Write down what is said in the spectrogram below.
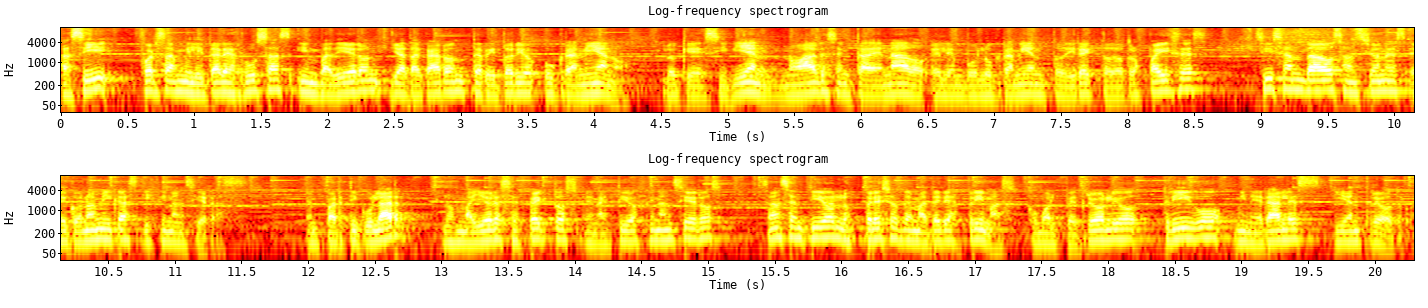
Así, fuerzas militares rusas invadieron y atacaron territorio ucraniano, lo que si bien no ha desencadenado el involucramiento directo de otros países, sí se han dado sanciones económicas y financieras. En particular, los mayores efectos en activos financieros se han sentido en los precios de materias primas, como el petróleo, trigo, minerales y entre otros.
